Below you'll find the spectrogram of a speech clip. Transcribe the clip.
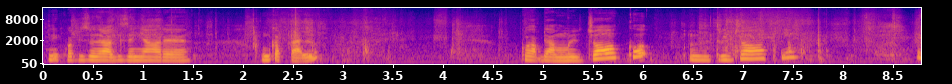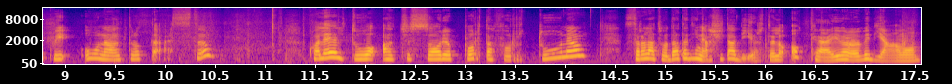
Quindi qua bisognerà disegnare un cappello. Qua abbiamo il gioco altri giochi e qui un altro test Qual è il tuo accessorio portafortuna? Sarà la tua data di nascita a dirtelo. Ok, allora vediamo.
